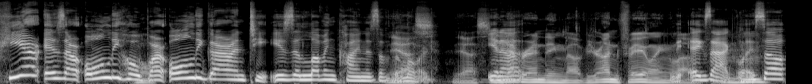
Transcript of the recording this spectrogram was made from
here is our only hope, our only guarantee is the loving kindness of the yes, Lord. yes, You know? never ending love, your unfailing love. Exactly. Mm-hmm. So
